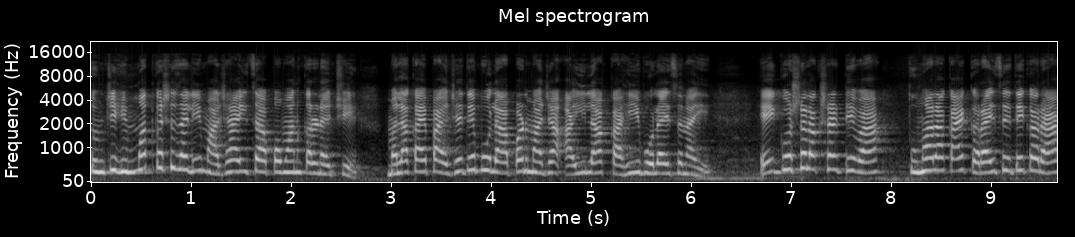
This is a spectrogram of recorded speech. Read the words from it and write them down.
तुमची हिंमत कशी झाली माझ्या आईचा अपमान करण्याची? मला काय पाहिजे ते बोला पण माझ्या आईला काहीही बोलायचं नाही. एक गोष्ट लक्षात ठेवा तुम्हाला काय करायचे ते करा.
